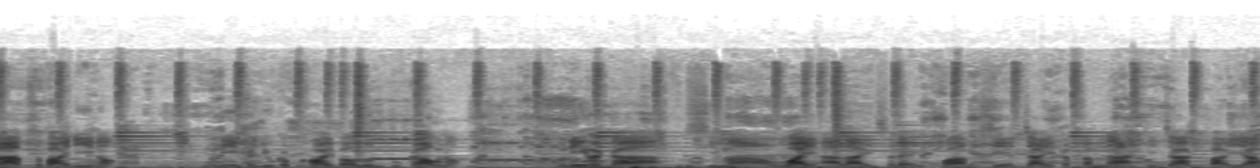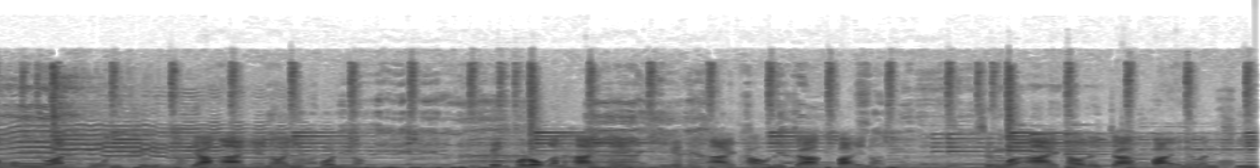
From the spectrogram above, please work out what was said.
กราบสบายดีเนาะมื้อนี้ก็อยู่กับค่อยเบารุ่นผู้เก่าเนาะมื้อนี้ค่อยกาสิมาไหวอาลัยแสดงความเสียใจกับตำนานที่จากไปย่างบ่มีวันหวนคืนเนาะย่างอ้ายแอน้อยนิพนธ์เนาะเป็นพระโลกอันห้ายแห่งที่เฮ็ดให้อ้ายเขาได้จากไปเนาะซึ่งว่าอ้ายเขาได้จากไปในวันที่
